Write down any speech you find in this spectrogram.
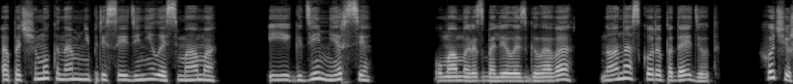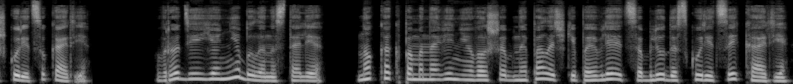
а почему к нам не присоединилась мама? И где Мерси?» У мамы разболелась голова, но она скоро подойдет. Хочешь курицу карри?» Вроде ее не было на столе, но как по мановению волшебной палочки появляется блюдо с курицей карри.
